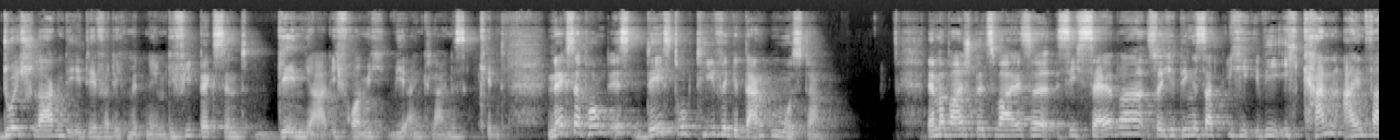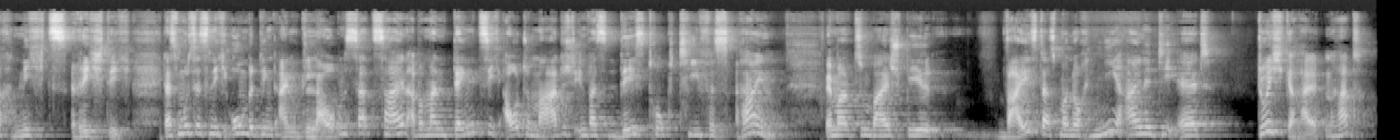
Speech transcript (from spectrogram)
durchschlagende Idee für dich mitnehmen. Die Feedbacks sind genial. Ich freue mich wie ein kleines Kind. Nächster Punkt ist destruktive Gedankenmuster. Wenn man beispielsweise sich selber solche Dinge sagt, wie, wie ich kann einfach nichts richtig. Das muss jetzt nicht unbedingt ein Glaubenssatz sein, aber man denkt sich automatisch in was Destruktives rein. Wenn man zum Beispiel weiß, dass man noch nie eine Diät durchgehalten hat,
